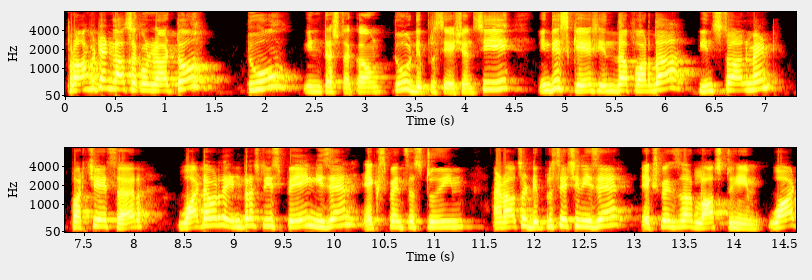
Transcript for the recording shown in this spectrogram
profit and loss account to to interest account to depreciation. See, in this case, in the for the installment purchaser, whatever the interest is paying is an expenses to him and also depreciation is a expenses or loss to him. What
